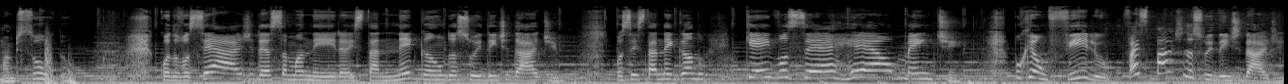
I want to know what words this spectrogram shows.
um absurdo. Quando você age dessa maneira, está negando a sua identidade. Você está negando quem você é realmente. Porque um filho faz parte da sua identidade.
